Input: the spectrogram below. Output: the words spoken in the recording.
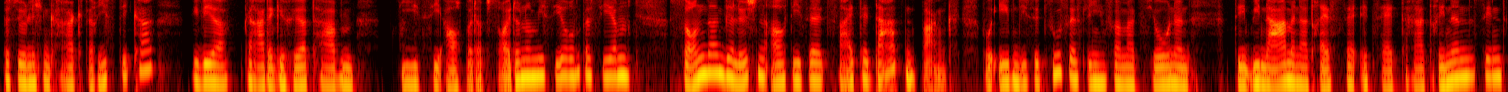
persönlichen Charakteristika, wie wir gerade gehört haben, wie sie auch bei der Pseudonymisierung passieren, sondern wir löschen auch diese zweite Datenbank, wo eben diese zusätzlichen Informationen wie Namen, Adresse etc. drinnen sind,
